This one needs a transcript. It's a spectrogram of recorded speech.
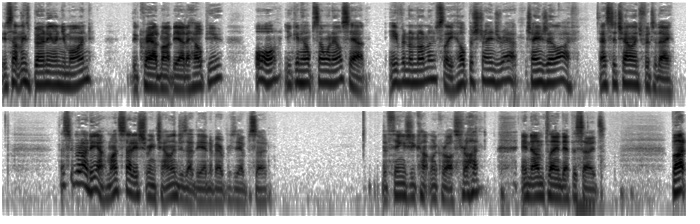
if something's burning on your mind, the crowd might be able to help you, or you can help someone else out, even anonymously. Help a stranger out, change their life. That's the challenge for today. That's a good idea. I might start issuing challenges at the end of every episode. The things you come across, right? In unplanned episodes. But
